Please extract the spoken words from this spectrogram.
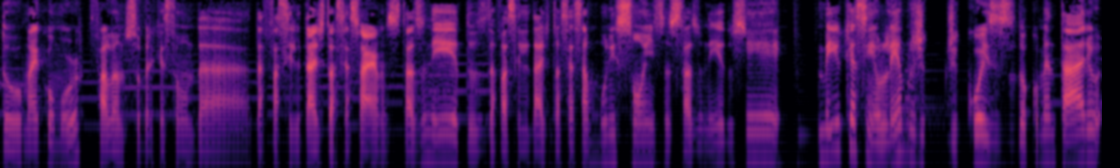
do Michael Moore, falando sobre a questão da, da facilidade do acesso a armas nos Estados Unidos, da facilidade do acesso a munições nos Estados Unidos. E meio que assim, eu lembro de, de coisas do documentário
